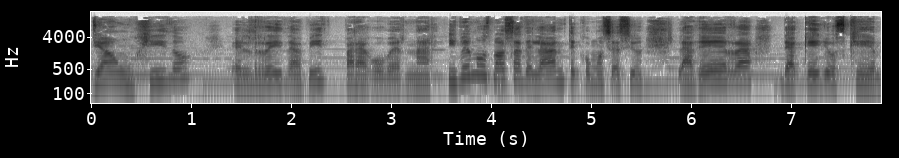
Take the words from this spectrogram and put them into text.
ya ungido el rey David para gobernar. Y vemos más adelante cómo se hace la guerra de aquellos que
